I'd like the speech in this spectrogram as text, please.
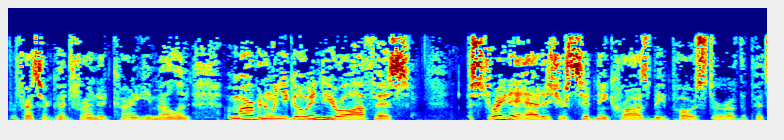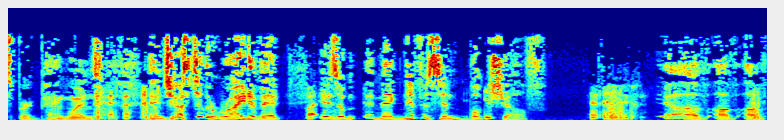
Professor Goodfriend at Carnegie Mellon. Marvin, when you go into your office, straight ahead is your Sidney Crosby poster of the Pittsburgh Penguins, and just to the right of it is a magnificent bookshelf of, of, of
